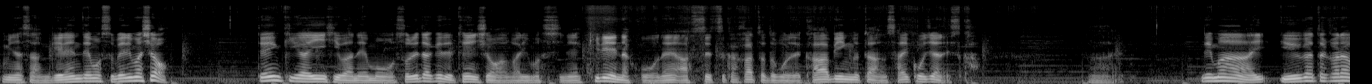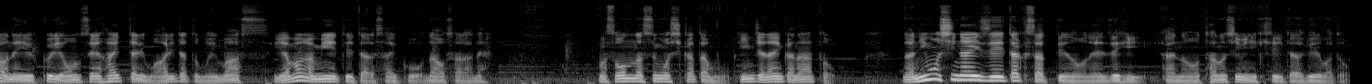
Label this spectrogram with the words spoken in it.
皆さん、ゲレンデも滑りましょう。天気がいい日はね、もうそれだけでテンション上がりますしね、綺麗なこうね、圧雪かかったところでカービングターン最高じゃないですか。はい。で、まあ、夕方からはね、ゆっくり温泉入ったりもありだと思います。山が見えていたら最高、なおさらね。まあ、そんな過ごし方もいいんじゃないかなと。何もしない贅沢さっていうのをね、是非あの、楽しみに来ていただければと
